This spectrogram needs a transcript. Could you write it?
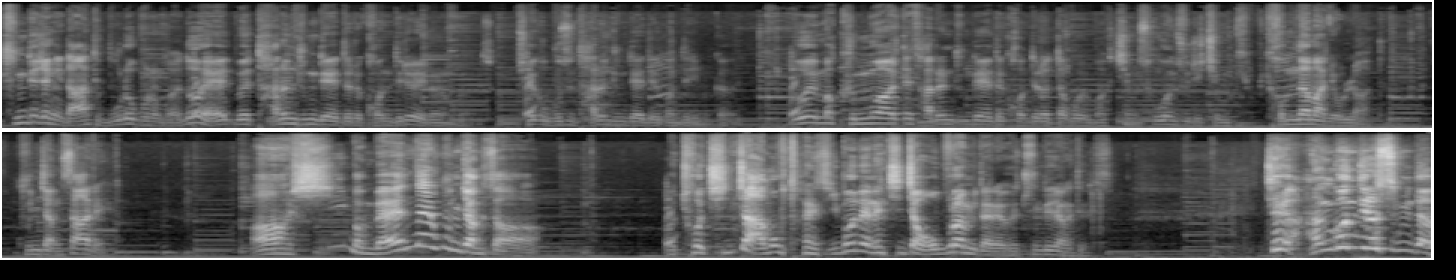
중대장이 나한테 물어보는 거야. 너 왜 다른 중대 애들을 건드려 이러는 거야. 제가 무슨 다른 중대 애들 건드립니까? 너막 근무할 때 다른 중대 애들 건드렸다고 막 지금 소원술이 지금 겁나 많이 올라왔다. 군장 싸래. 아 씨발 맨날 군장 싸. 어, 저 진짜 아무것도 안 했어. 이번에는 진짜 억울합니다. 내가 그 중대장한테 그랬어. 제가 안 건드렸습니다.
